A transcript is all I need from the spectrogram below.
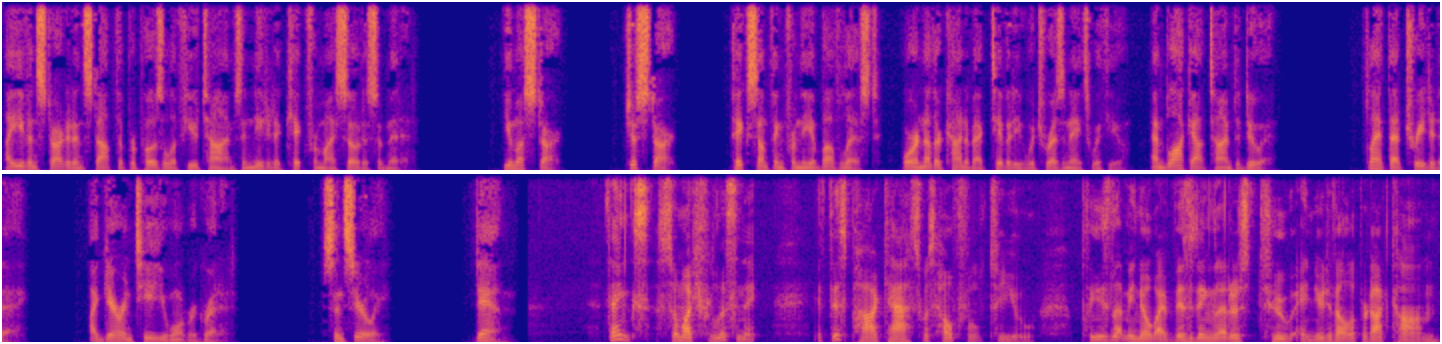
I even started and stopped the proposal a few times and needed a kick from my so to submit it. You must start. Just start. Pick something from the above list, or another kind of activity which resonates with you, and block out time to do it. Plant that tree today. I guarantee you won't regret it. Sincerely, Dan. Thanks so much for listening. If this podcast was helpful to you, please let me know by visiting letters to a new developer.com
